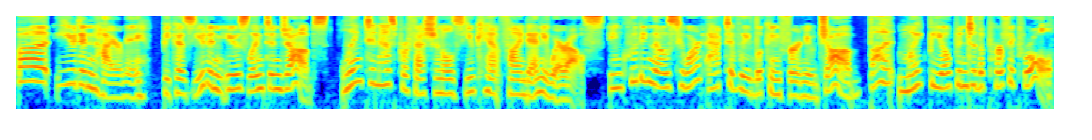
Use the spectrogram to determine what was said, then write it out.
But you didn't hire me because you didn't use LinkedIn jobs. LinkedIn has professionals you can't find anywhere else, including those who aren't actively looking for a new job, but might be open to the perfect role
